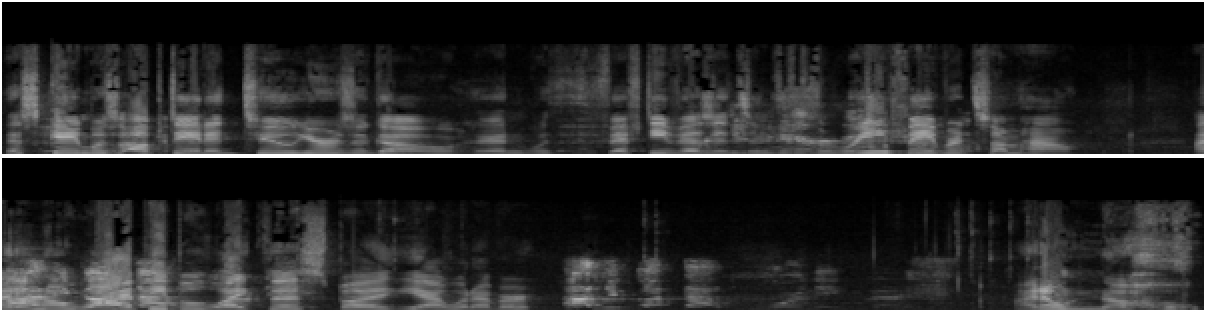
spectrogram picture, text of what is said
This game was updated two years ago, and with 50 visits and three favorites somehow. I don't know why people like this, but yeah, whatever. How you got that warning then? I don't know.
